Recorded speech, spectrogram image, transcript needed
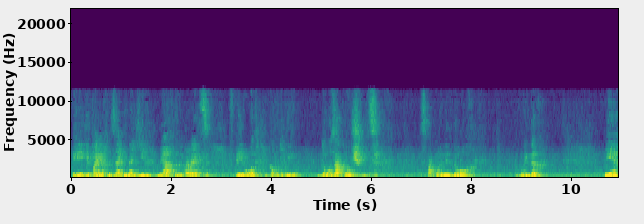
передняя поверхность задней ноги мягко направляется вперед, как будто вы ее дозакручиваете. Спокойный вдох, выдох. И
